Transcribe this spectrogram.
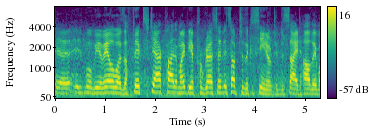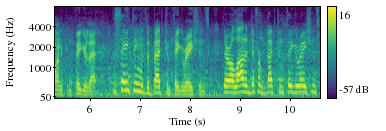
uh, it will be available as a fixed jackpot, it might be a progressive, it's up to the casino to decide how they want to configure that. The same thing with the bet configurations. There are a lot of different bet configurations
